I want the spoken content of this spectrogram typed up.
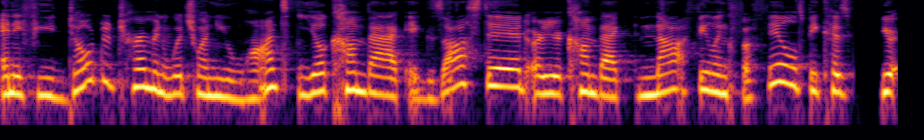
And if you don't determine which one you want, you'll come back exhausted or you'll come back not feeling fulfilled because your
